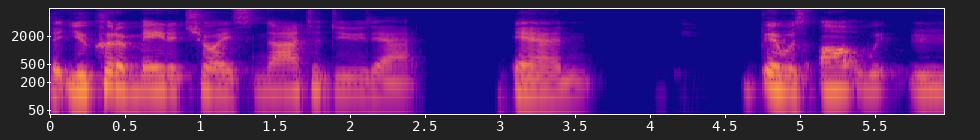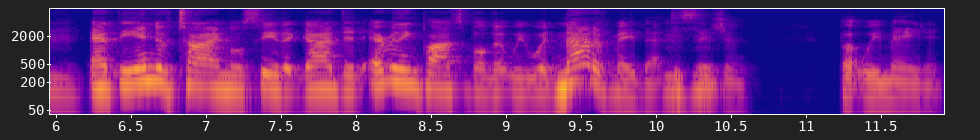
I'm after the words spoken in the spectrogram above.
that you could have made a choice not to do that. And it was all we, mm. at the end of time we'll see that god did everything possible that we would not have made that mm-hmm. decision. But we made it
